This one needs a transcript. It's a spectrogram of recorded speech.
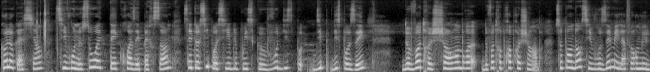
colocation, si vous ne souhaitez croiser personne, c'est aussi possible puisque vous disposez de votre chambre, de votre propre chambre. Cependant, si vous aimez la formule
